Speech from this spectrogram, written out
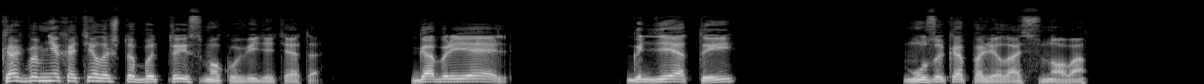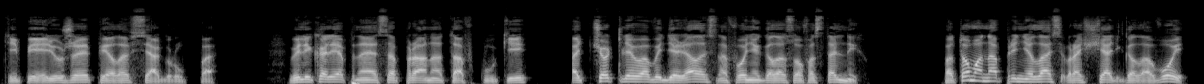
как бы мне хотелось, чтобы ты смог увидеть это. Габриэль, где ты? Музыка полилась снова. Теперь уже пела вся группа. Великолепная сопрано Тавкуки отчетливо выделялась на фоне голосов остальных. Потом она принялась вращать головой,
